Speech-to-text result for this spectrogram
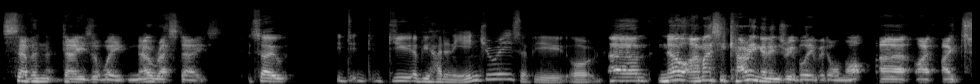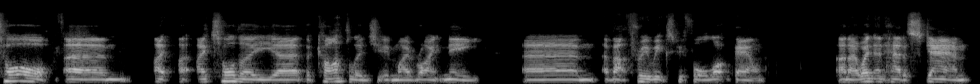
Seven days a week, no rest days. So, do you have you had any injuries? Have you or? Um, no, I'm actually carrying an injury, believe it or not. Uh, I, I tore um, I, I, tore the uh, the cartilage in my right knee um, about three weeks before lockdown, and I went and had a scan.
